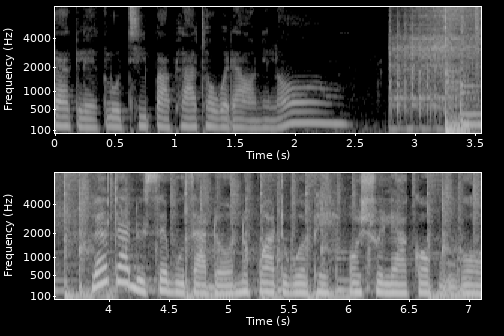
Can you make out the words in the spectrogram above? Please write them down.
တာကလေကလိုတီပါဖလားထောဝဒါအော်နေလောလတ်တာဒုဆေဘူတာတော့နပွားတဝဖေဩစတြေးလျကောဘူးကို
